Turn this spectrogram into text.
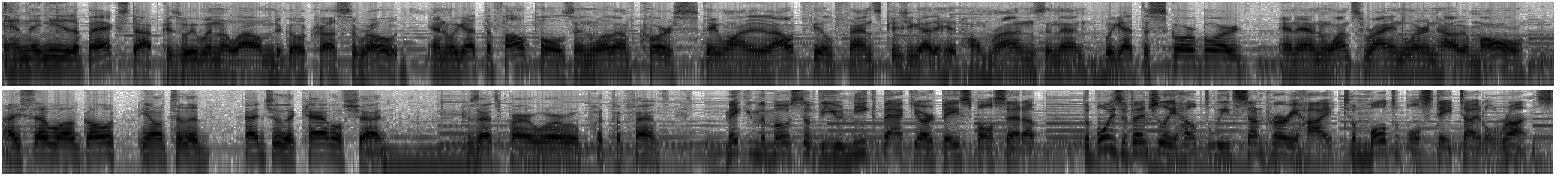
And they needed a backstop because we wouldn't allow them to go across the road. And we got the foul poles and Well, of course, they wanted an outfield fence because you got to hit home runs. And then we got the scoreboard. And then once Ryan learned how to mow, I said, well, go, you know, to the edge of the cattle shed because that's probably where we'll put the fence. Making the most of the unique backyard baseball setup, the boys eventually helped lead Sun Prairie High to multiple state title runs.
